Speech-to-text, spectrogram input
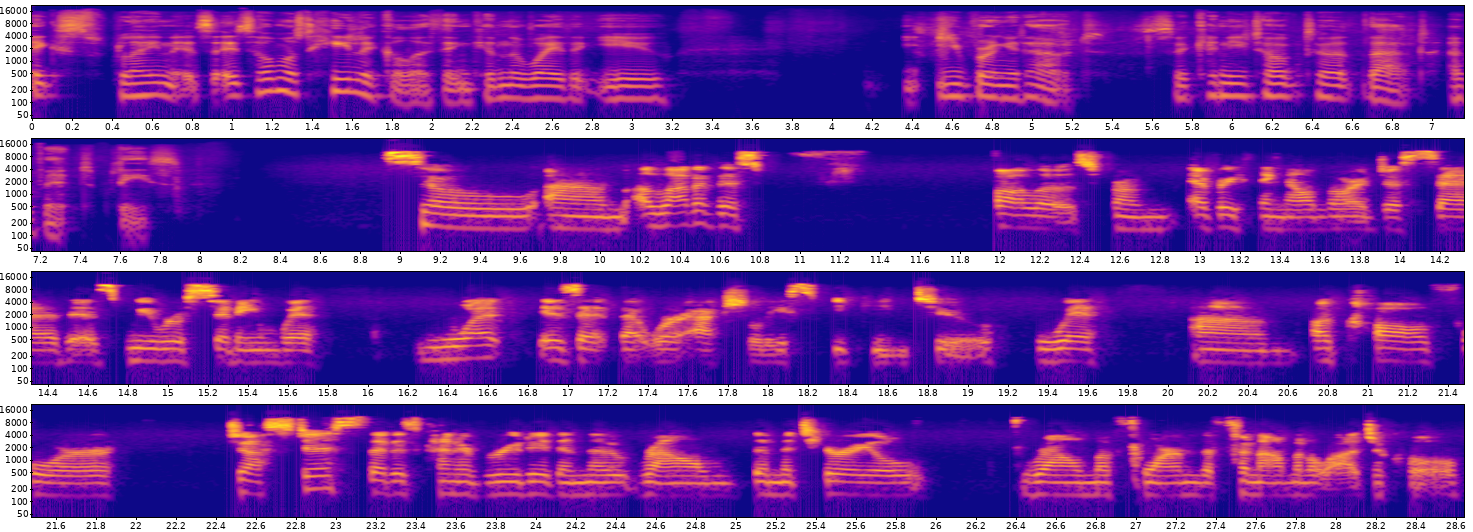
explain. It's it's almost helical, I think, in the way that you you bring it out. So can you talk to that a bit, please? So um, a lot of this follows from everything Alnoor just said is we were sitting with what is it that we're actually speaking to with um, a call for justice that is kind of rooted in the realm, the material realm of form, the phenomenological,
